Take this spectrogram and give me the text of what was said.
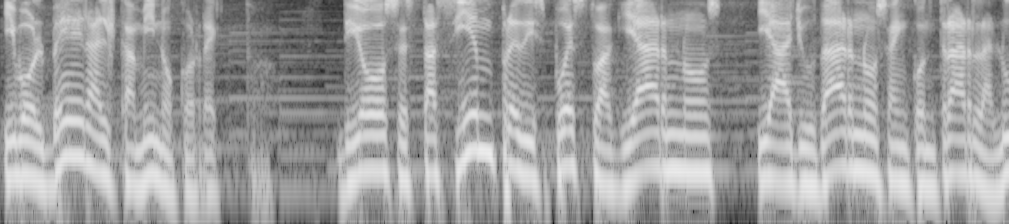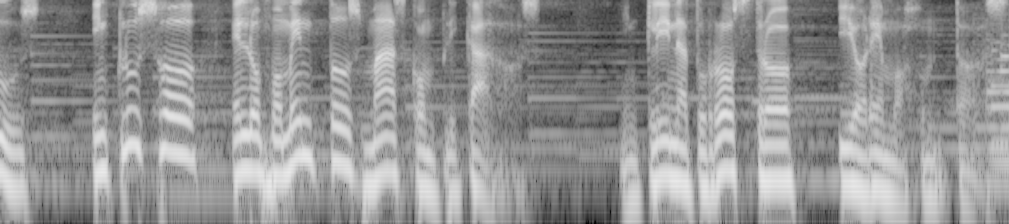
y volver al camino correcto. Dios está siempre dispuesto a guiarnos y a ayudarnos a encontrar la luz, incluso en los momentos más complicados. Inclina tu rostro y oremos juntos.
